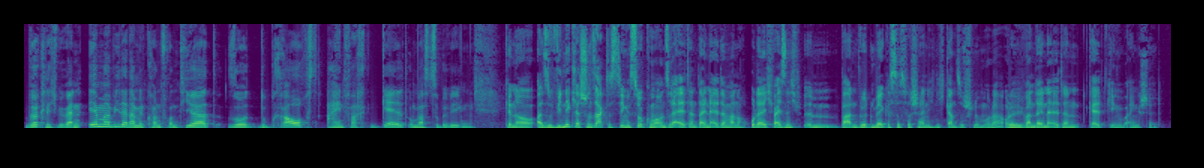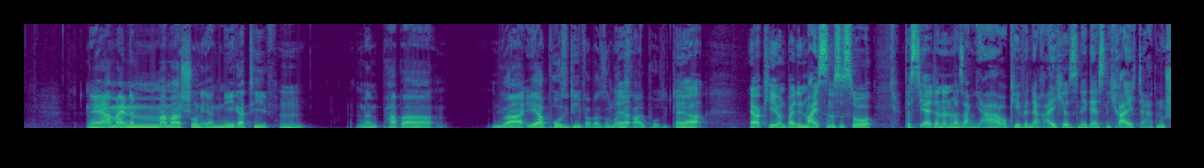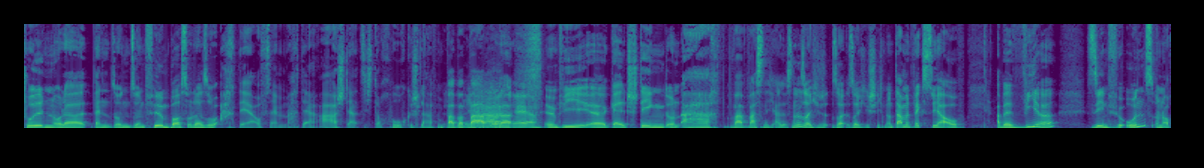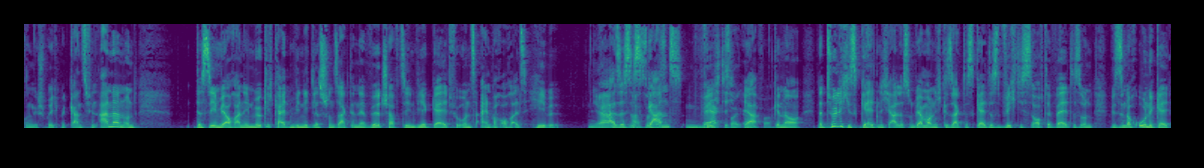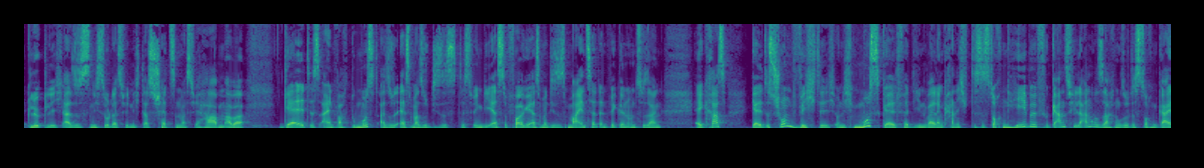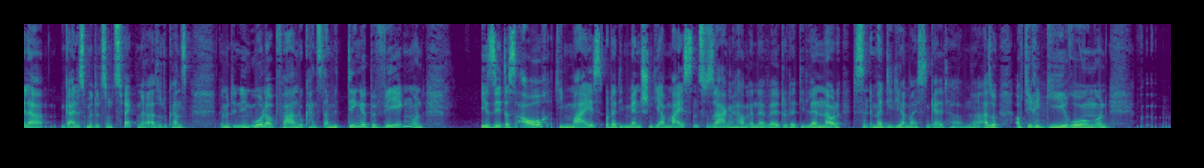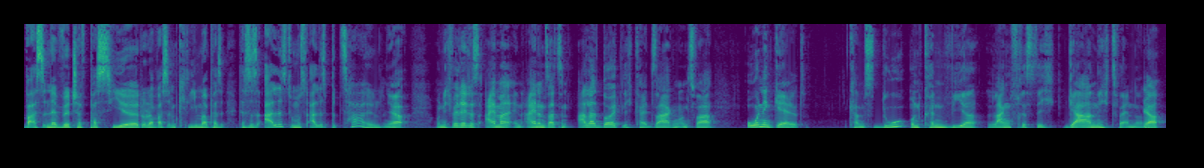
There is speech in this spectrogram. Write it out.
Wirklich, wir werden immer wieder damit konfrontiert, so du brauchst einfach Geld, um was zu bewegen. Genau, also wie Niklas schon sagt, das Ding ist so, guck mal, unsere Eltern, deine Eltern waren noch, oder ich weiß nicht, in Baden-Württemberg ist das wahrscheinlich nicht ganz so schlimm, oder? Oder wie waren deine Eltern Geld gegenüber eingestellt? Naja, meine Mama schon eher negativ. Mhm. Mein Papa, ja, eher positiv, aber so neutral positiv. Ja. Ja, okay. Und bei den meisten ist es so, dass die Eltern dann immer sagen, ja, okay, wenn der reich ist, nee, der ist nicht reich, der hat nur Schulden. Oder wenn so ein, so ein Filmboss oder so, ach, der auf seinem, ach, der Arsch, der hat sich doch hochgeschlafen, bababab, Ja, oder ja, ja. irgendwie äh, Geld stinkt und ach, wa, was nicht alles, ne? Solche, so, solche Geschichten. Und damit wächst du ja auf. Aber wir sehen für uns und auch im Gespräch mit ganz vielen anderen und das sehen wir auch an den Möglichkeiten, wie Niklas schon sagt, in der Wirtschaft sehen wir Geld für uns einfach auch als Hebel. Ja, Also es ist also ganz wichtig. Werkzeug Ja, einfach. genau. Natürlich ist Geld nicht alles und wir haben auch nicht gesagt, dass Geld das Wichtigste auf der Welt ist und wir sind auch ohne Geld glücklich. Also es ist nicht so, dass wir nicht das schätzen, was wir haben, aber Geld ist einfach, du musst also erstmal so dieses, deswegen die erste Folge, erstmal dieses Mindset entwickeln und zu sagen, ey krass, Geld ist schon wichtig und ich muss Geld verdienen, weil dann kann ich, das ist doch ein Hebel für ganz viele andere Sachen, so das ist doch ein geiler, ein geiles Mittel zum Zweck, ne? Also du kannst damit in den Urlaub fahren, du kannst damit Dinge bewegen und ihr seht das auch, die meist oder die Menschen, die am meisten zu sagen haben in der Welt oder die Länder oder das sind immer die, die am meisten Geld haben. Ne? Also auch die Regierung und was in der Wirtschaft passiert oder was im Klima passiert. Das ist alles, du musst alles bezahlen. Ja, und ich will dir das einmal in einem Satz in aller Deutlichkeit sagen, und zwar, ohne Geld kannst du und können wir langfristig gar nichts verändern. Ja.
